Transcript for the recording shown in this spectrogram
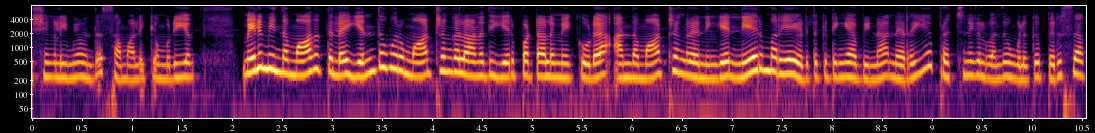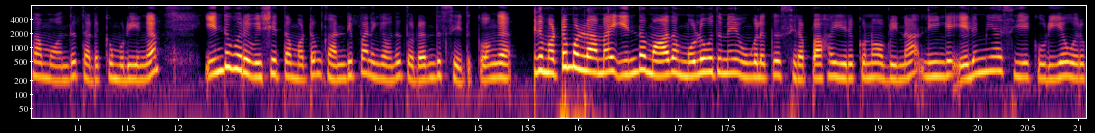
விஷயங்களையுமே வந்து சமாளிக்க முடியும். மேலும் இந்த மாதத்தில் எந்த ஒரு மாற்றங்களானது ஏற்பட்டாலுமே கூட அந்த மாற்றங்களை நீங்கள் நேர்மறையாக எடுத்துக்கிட்டீங்க அப்படின்னா நிறைய பிரச்சனைகள் வந்து உங்களுக்கு பெருசாகாமல் வந்து தடுக்க முடியுங்க. இந்த ஒரு விஷயத்தை மட்டும் கண்டிப்பாக நீங்கள் வந்து தொடர்ந்து செய்துக்கோங்க. இது மட்டும் இல்லாமல் இந்த மாதம் முழுவதுமே உங்களுக்கு சிறப்பாக இருக்கணும் அப்படின்னா நீங்கள் எளிமையாக செய்யக்கூடிய ஒரு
